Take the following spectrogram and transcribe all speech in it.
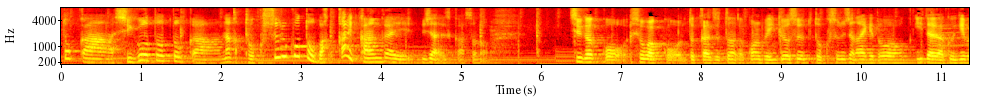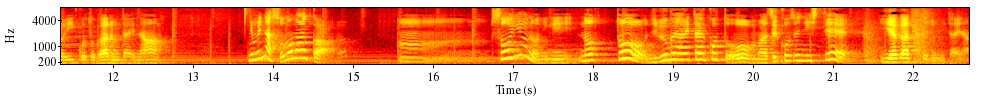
とか仕事とかなんか得することばっかり考えるじゃないですか。その中学校小学校の時からずっとなんかこの勉強すると得するじゃないけどいい大学行けばいいことがあるみたいな。みんなそのなんかうんそういうのにのと自分がやりたいことを混ぜこぜにして嫌がってるみたいな。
